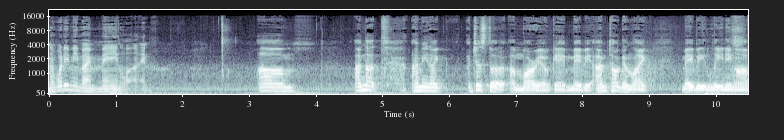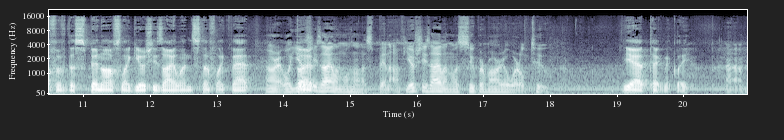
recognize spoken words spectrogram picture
Now, what do you mean by mainline? Um, I'm not. I mean, I just a, a Mario game. Maybe I'm talking like maybe leaning off of the spin-offs like Yoshi's Island stuff like that. All right. Well, But- Yoshi's Island was not a spin-off. Yoshi's Island was Super Mario World 2. Yeah, technically. Um,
